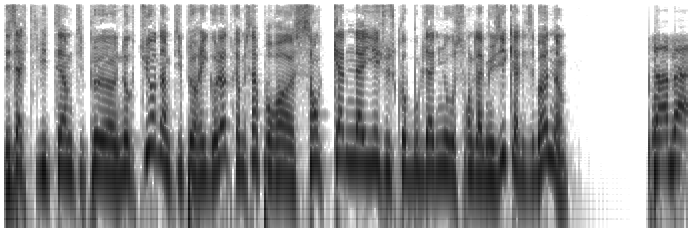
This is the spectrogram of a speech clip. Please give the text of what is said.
des activités un petit peu euh, nocturnes, un petit peu rigolotes comme ça pour s'encanailler jusqu'au bout de la nuit au son de la musique à Lisbonne? Ah bah,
